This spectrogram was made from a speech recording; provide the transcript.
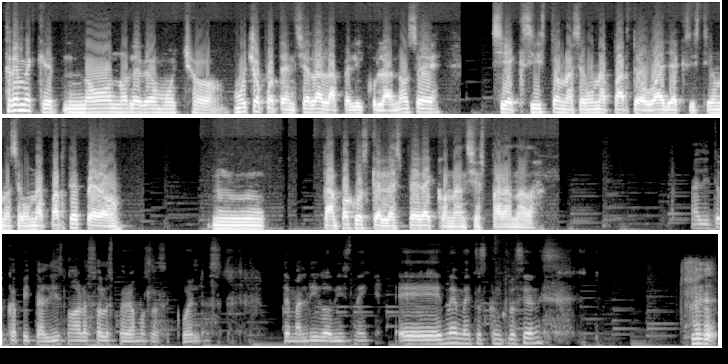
créeme que no, no le veo mucho, mucho potencial a la película. No sé si existe una segunda parte o vaya a existir una segunda parte, pero mm, tampoco es que la espera con ansias para nada. Maldito capitalismo, ahora solo esperamos las secuelas. Te maldigo Disney. Eh, Meme, tus conclusiones.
